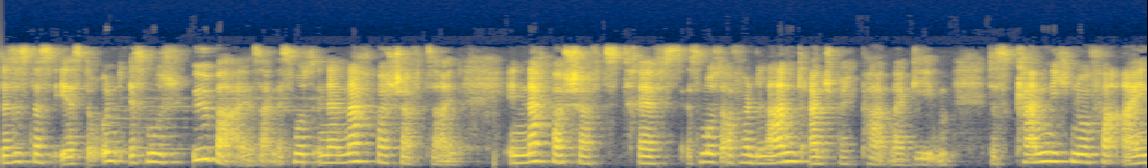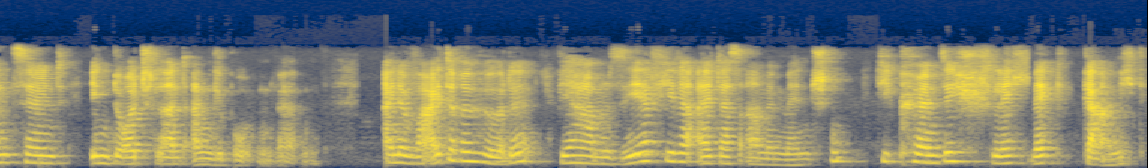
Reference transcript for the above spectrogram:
Das ist das Erste. Und es muss überall sein. Es muss in der Nachbarschaft sein, in Nachbarschaftstreffs. Es muss auf dem Land Ansprechpartner geben. Das kann nicht nur vereinzelt in Deutschland angeboten werden. Eine weitere Hürde, wir haben sehr viele altersarme Menschen, die können sich schlechtweg gar nicht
